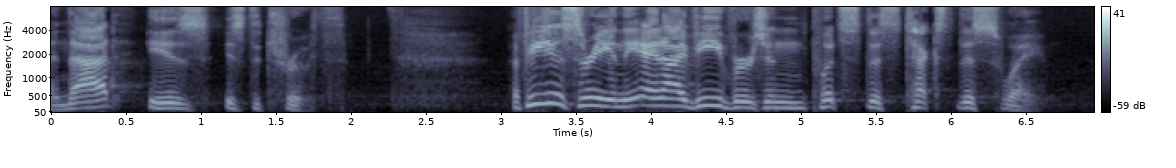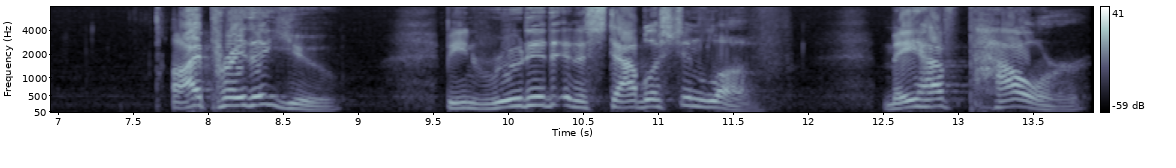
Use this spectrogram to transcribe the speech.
And that is, is the truth. Ephesians 3 in the NIV version puts this text this way I pray that you, being rooted and established in love, may have power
